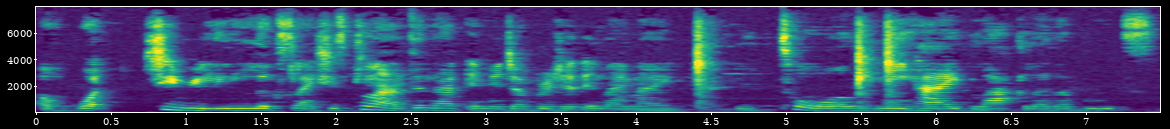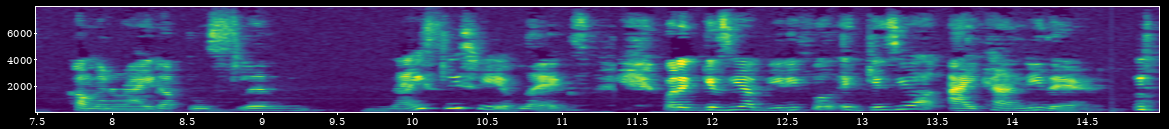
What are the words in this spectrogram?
of what she really looks like. She's planting that image of Bridget in my mind. Tall, knee high, black leather boots coming right up those slim, nicely shaped legs. But it gives you a beautiful, it gives you an eye candy there.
